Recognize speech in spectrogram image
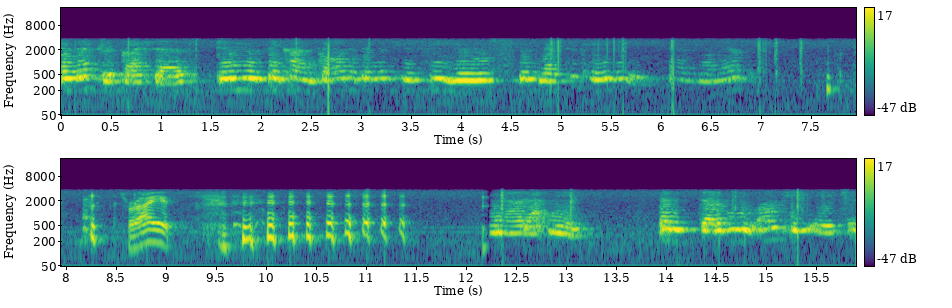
Electric guy says, do you think I'm gone in the TCU with like 2 kV and lament? Try it. You're mad at me. That is W-O-T-H.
